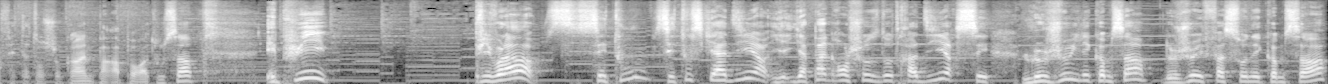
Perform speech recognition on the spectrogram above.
faites attention quand même par rapport à tout ça et puis puis voilà, c'est tout, c'est tout ce qu'il y a à dire. Il n'y a pas grand chose d'autre à dire. C'est le jeu, il est comme ça, le jeu est façonné comme ça.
